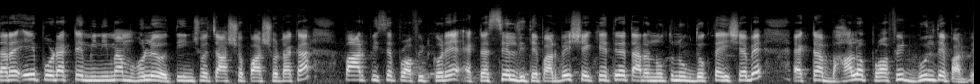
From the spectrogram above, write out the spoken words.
তারা এই প্রোডাক্টে মিনিমাম হলেও তিনশো, চারশো, পাঁচশো টাকা পার পিসে প্রফিট করে একটা সেল দিতে পারবে। সেক্ষেত্রে তারা নতুন উদ্যোক্তা হিসেবে একটা ভালো প্রফিট গুনতে পারবে।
